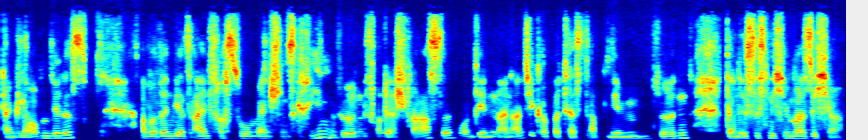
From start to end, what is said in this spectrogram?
dann glauben wir das. Aber wenn wir jetzt einfach so Menschen screenen würden von der Straße und denen einen Antikörpertest abnehmen würden, dann ist es nicht immer sicher,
